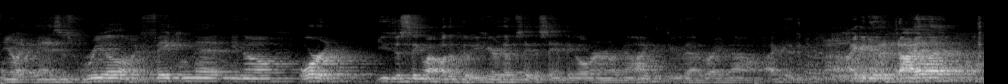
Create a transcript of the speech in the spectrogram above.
And you're like, man, is this real? Am I faking it? You know? Or you just think about other people. You hear them say the same thing over and over. Like, now I could do that right now. I could, I could do the dialect.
